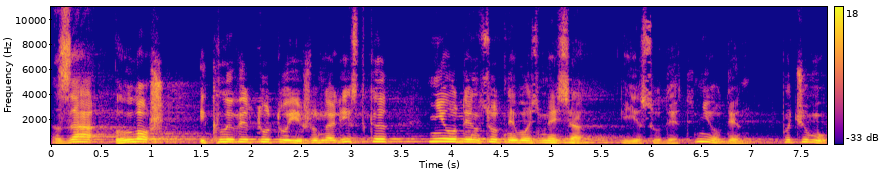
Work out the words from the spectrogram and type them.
за лож і клевету тої журналістки, ні один суд не возьметься її судити. Ні один. Почому?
